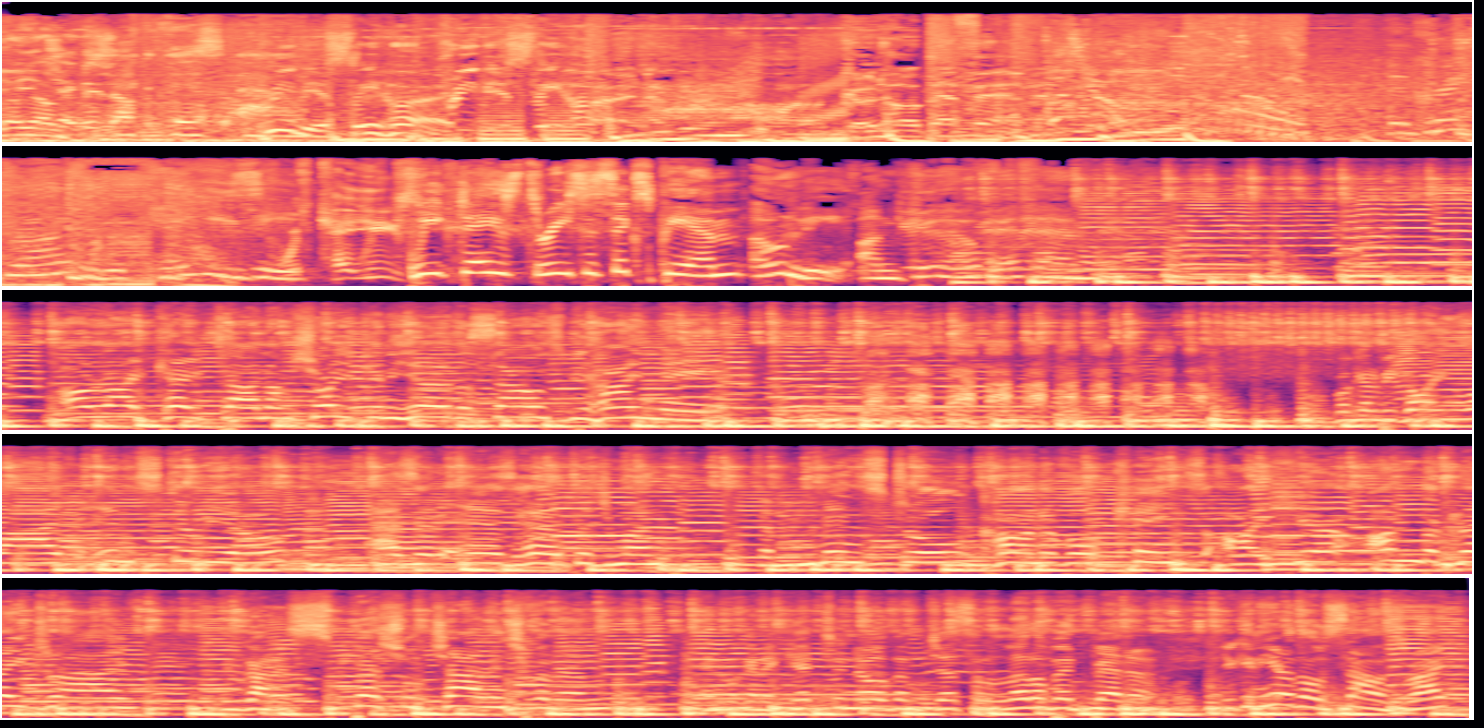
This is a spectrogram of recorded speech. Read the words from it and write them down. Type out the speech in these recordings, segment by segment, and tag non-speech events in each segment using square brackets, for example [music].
Yo, yo, check this out. This out. Previously heard. Previously heard. Good Hope FM. Let's go. The Great Drive with K Easy. With K Easy. Weekdays 3 to 6 p.m. only on Good Hope FM. All right, Cape Town, I'm sure you can hear the sounds behind me. [laughs] We're going to be going live in studio as it is Heritage Month. The Minstrel Carnival Kings are here on the Great Drive. We've got a special challenge for them, and we're going to get to know them just a little bit better. You can hear those sounds, right?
